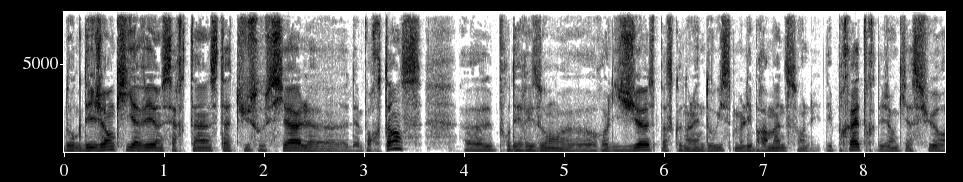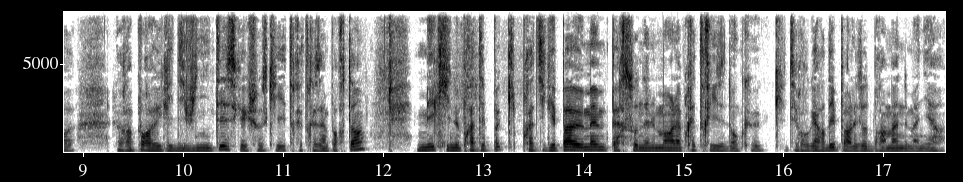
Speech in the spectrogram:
donc des gens qui avaient un certain statut social euh, d'importance euh, pour des raisons euh, religieuses, parce que dans l'hindouisme, les brahmanes sont des prêtres, des gens qui assurent euh, le rapport avec les divinités, c'est quelque chose qui est très très important, mais qui ne pratiquaient pas, pratiquaient pas eux-mêmes personnellement la prêtrise, donc qui étaient regardés par les autres brahmanes de manière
